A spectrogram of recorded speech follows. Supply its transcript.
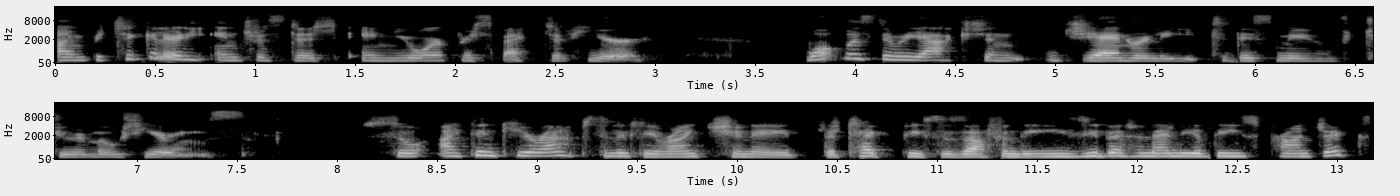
I'm particularly interested in your perspective here. What was the reaction generally to this move to remote hearings? So I think you're absolutely right, Sinead. The tech piece is often the easy bit in any of these projects.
